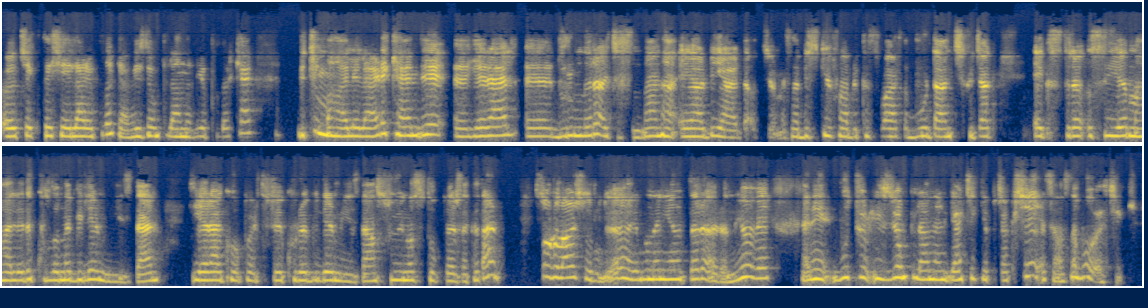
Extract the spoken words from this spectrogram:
ölçekte şeyler yapılırken, vizyon planları yapılırken bütün mahallelerde kendi e, yerel e, durumları açısından ha, eğer bir yerde atıyor mesela bisküvi fabrikası varsa buradan çıkacak ekstra ısıyı mahallede kullanabilir miyizden, yerel kooperatifi kurabilir miyizden, suyu nasıl toplarıza kadar sorular soruluyor. Hani bunların yanıtları aranıyor ve hani bu tür izyon planlarını gerçek yapacak şey esasında bu ölçek.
